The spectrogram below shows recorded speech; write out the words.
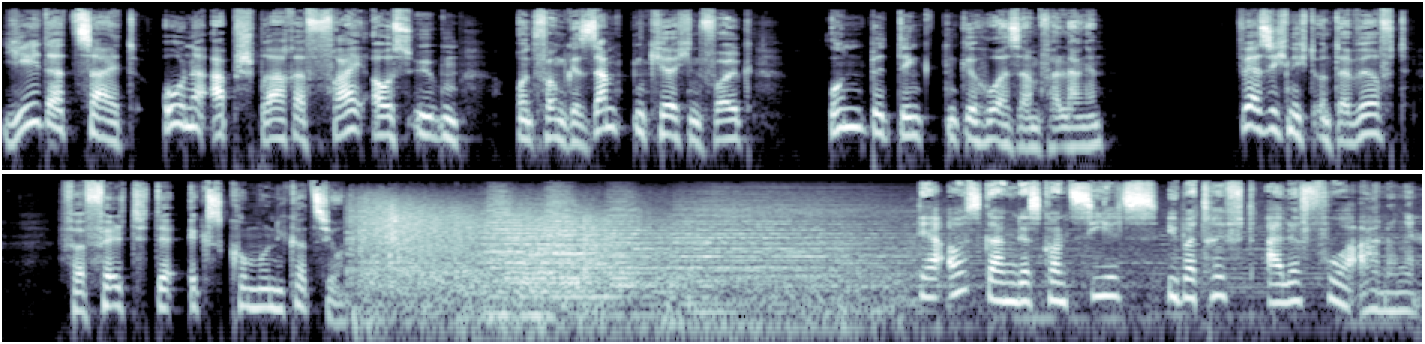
jederzeit ohne Absprache frei ausüben und vom gesamten Kirchenvolk unbedingten Gehorsam verlangen. Wer sich nicht unterwirft, verfällt der Exkommunikation. Der Ausgang des Konzils übertrifft alle Vorahnungen.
